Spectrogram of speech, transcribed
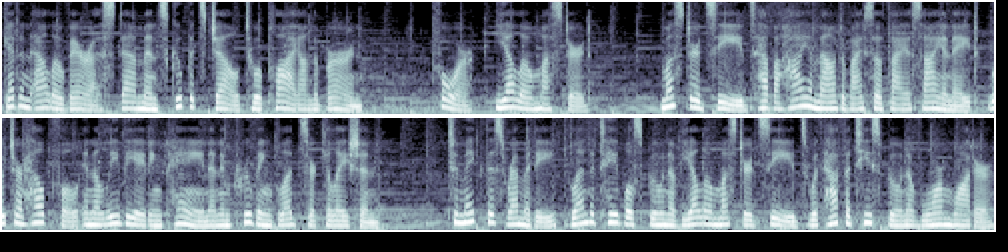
Get an aloe vera stem and scoop its gel to apply on the burn. 4. Yellow mustard. Mustard seeds have a high amount of isothiocyanate, which are helpful in alleviating pain and improving blood circulation. To make this remedy, blend a tablespoon of yellow mustard seeds with half a teaspoon of warm water.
